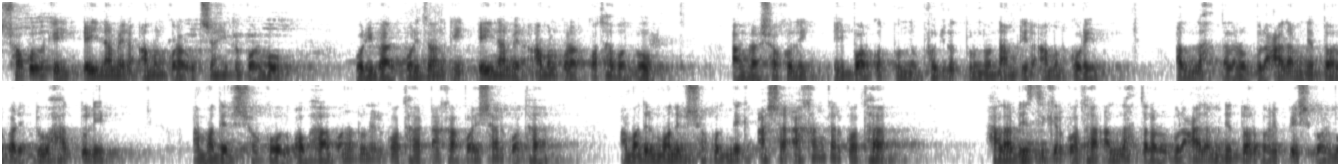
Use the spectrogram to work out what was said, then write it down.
সকলকেই এই নামের আমল করার উৎসাহিত করব। পরিবার, পরিজনকে এই নামের আমল করার কথা বলব। আমরা সকলেই এই বরকতপূর্ণ, ফজিলতপূর্ণ নামটির আমল করে আল্লাহ তালা রব্বুল আলমিনের দরবারে দু হাত তুলে আমাদের সকল অভাব অনটনের কথা, টাকা পয়সার কথা, আমাদের মনের সকল নেক আশা আকাঙ্ক্ষার কথা, হালাল রিজিকের কথা আল্লাহ তালা রব্বুল আলমিনের দরবারে পেশ করব।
